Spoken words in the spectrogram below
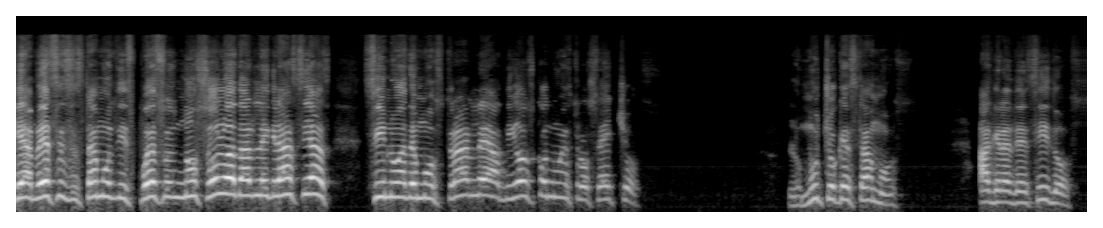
Que a veces estamos dispuestos no solo a darle gracias, sino a demostrarle a Dios con nuestros hechos. Lo mucho que estamos agradecidos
